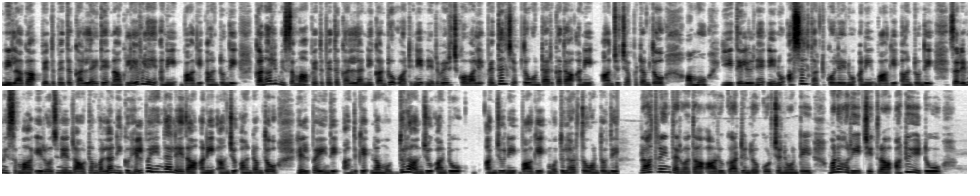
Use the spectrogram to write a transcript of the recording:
నీలాగా పెద్ద పెద్ద కళ్ళు అయితే నాకు లేవులే అని బాగి అంటుంది. కనాలి మిస్సమ్మ పెద్ద పెద్ద కళ్ళన్నీ కంటూ వాటిని నెరవేర్చుకోవాలి. పెద్దలు చెప్తూ ఉంటారు కదా అని అంజు చెప్పటంతో అమ్మో ఈ తెలివినే నేను అస్సలు తట్టుకోలేను అని బాగి అంటుంది. సరే మిస్సమ్మ ఈరోజు నేను రావటం వల్ల నీకు హెల్ప్ అయ్యిందా లేదా అని అంజు అనడంతో హెల్ప్ అయ్యింది అందుకే నా ముద్దుల అంజు అంటూ అంజుని బాగి ముద్దులాడుతూ ఉంటుంది. రాత్రైన తర్వాత ఆరు గార్డెన్లో కూర్చొని ఉంటే మనోహరి చిత్ర అటు ఇటు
